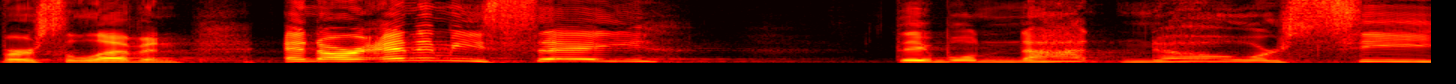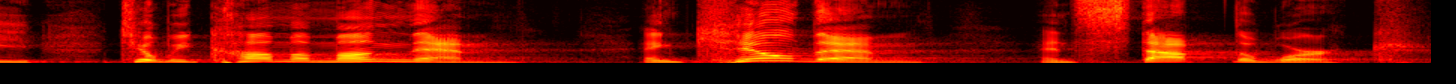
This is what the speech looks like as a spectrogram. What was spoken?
Verse 11, and our enemies say, they will not know or see till we come among them and kill them and stop the work.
